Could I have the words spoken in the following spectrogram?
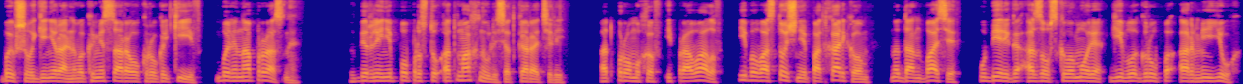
бывшего генерального комиссара округа Киев, были напрасны. В Берлине попросту отмахнулись от карателей, от промахов и провалов, ибо восточнее под Харьковом, на Донбассе, у берега Азовского моря гибла группа армий Юг.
